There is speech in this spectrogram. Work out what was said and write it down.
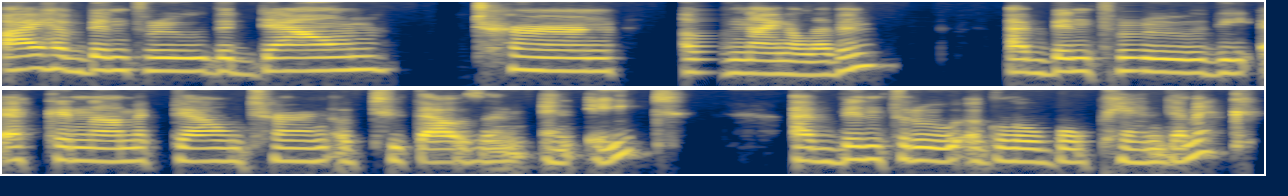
I have been through the downturn of 9 11. I've been through the economic downturn of 2008. I've been through a global pandemic.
